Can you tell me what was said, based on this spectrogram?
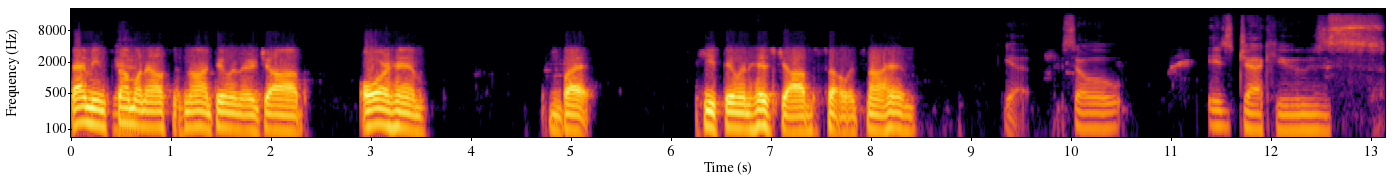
That means Yeah. someone else is not doing their job, or him. But he's doing his job, so it's not him. yeah. So, is Jack Hughes?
